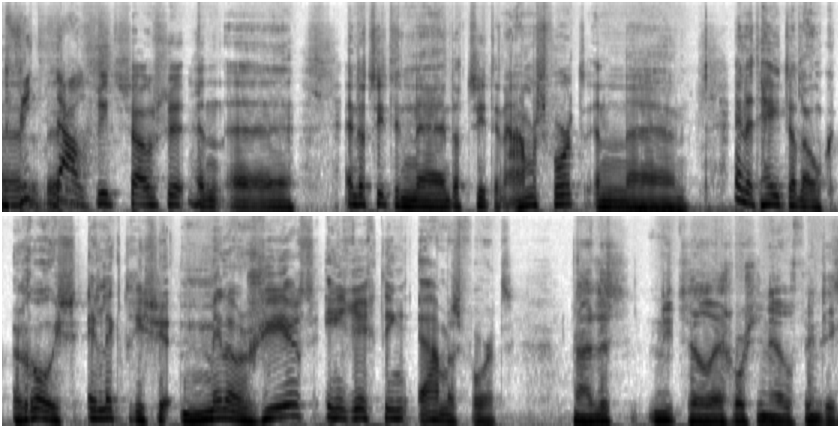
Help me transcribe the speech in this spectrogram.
De eh, frietsaus. eh, frietsausen. En, eh, en dat, zit in, eh, dat zit in Amersfoort. En, eh, en het heet dan ook Roy's Elektrische Melangeersinrichting Amersfoort. Nou, dat is niet heel erg origineel, vind ik.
